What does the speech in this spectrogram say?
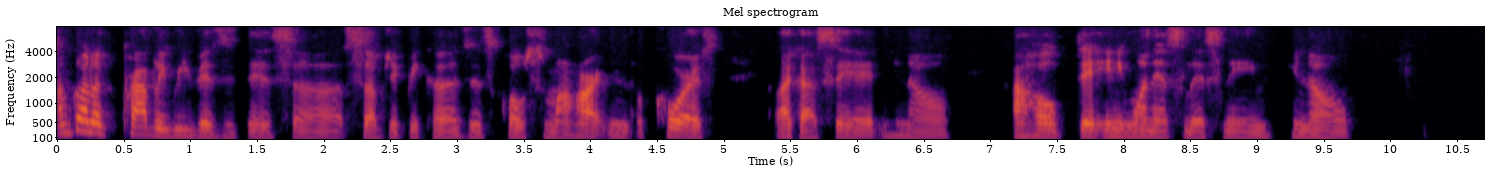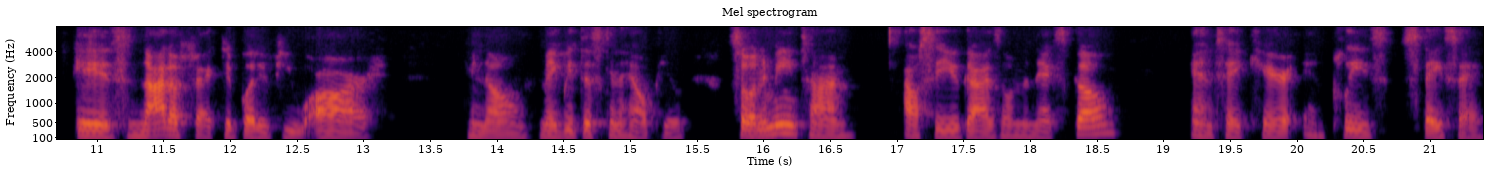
I'm going to probably revisit this uh, subject because it's close to my heart. And of course, like I said, you know, I hope that anyone that's listening, you know, is not affected. But if you are, you know, maybe this can help you. So in the meantime, I'll see you guys on the next go and take care and please stay safe.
